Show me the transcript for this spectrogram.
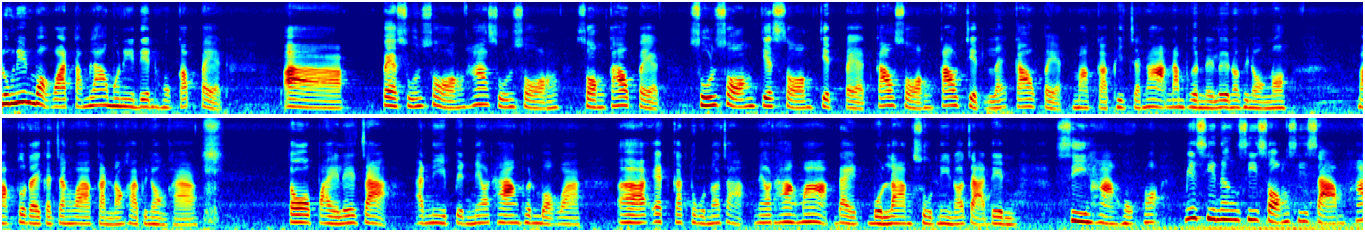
ลุงนิ่นบอกว่าตำเล่ามือนีเด่นหกกับแปดอ่าแปดศูนย์สองห้าศูนย์สองสองเก้าแปดศูนย์สองเจ็ดสองเจ็ดแปดเก้าสองเก้าเจ็ดและเก้าแปดมากกับพิจารณานำเพลินได้เลยเนาะพี่น้องเนาะ มักตัวใดกันจังว่ากันเนาะค่ะพี่น้องคะต่อไปเลยจ้ะอันนี้เป็นแนวทางเพิ่อนบอกว่าอ่าแอดการ์ตูนเนาะจ้ะแนวทางมาได้บนรางสูตรนี้เนาะจ้ะเด่น4 5 6เนาะมี4 1 4 2 4 3 5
